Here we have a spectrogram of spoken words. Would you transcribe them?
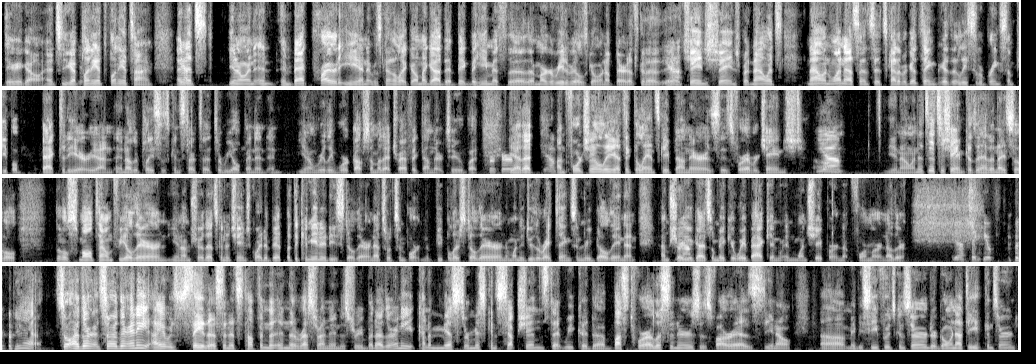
There you go. And so you got plenty of plenty of time, and yeah. it's you know, and and and back prior to Ian, it was kind of like, oh my God, that big behemoth, the the Margaritaville's going up there. That's gonna yeah. you know change change. But now it's now in one essence, it's kind of a good thing because at least it'll bring some people back to the area, and, and other places can start to to reopen and and you know really work off some of that traffic down there too. But for sure, yeah, that yeah. unfortunately, I think the landscape down there is is forever changed. Yeah. Um, you know, and it's it's a shame because it had a nice little little small town feel there and you know i'm sure that's going to change quite a bit but the community is still there and that's what's important the people are still there and want to do the right things in rebuilding and i'm sure yeah. you guys will make your way back in, in one shape or form or another. Yeah thank you. Yeah. So are there so are there any i always say this and it's tough in the in the restaurant industry but are there any kind of myths or misconceptions that we could uh, bust for our listeners as far as you know uh, maybe seafood's concerned or going out to eat concerned?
